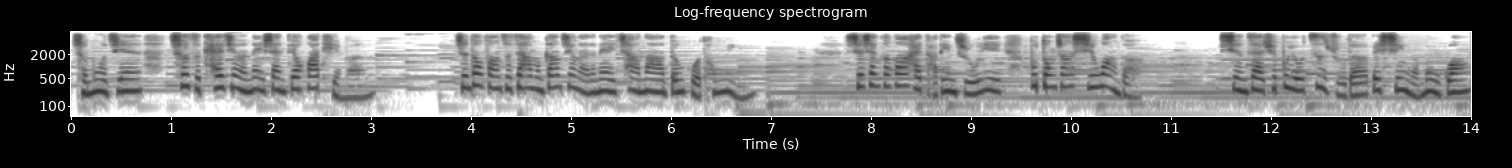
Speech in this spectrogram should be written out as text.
沉默间，车子开进了那扇雕花铁门。整栋房子在他们刚进来的那一刹那，灯火通明。珊珊刚刚还打定主意不东张西望的，现在却不由自主的被吸引了目光。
